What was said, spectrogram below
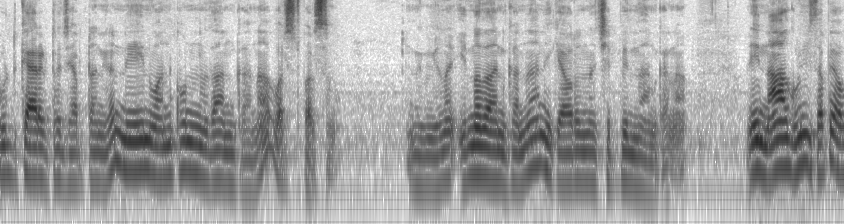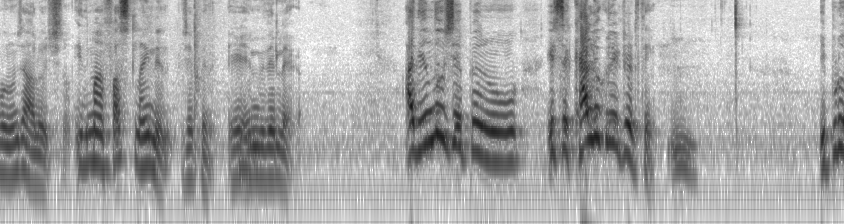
గుడ్ క్యారెక్టర్ చెప్పడానికి కానీ నేను అనుకున్న దానికన్నా వర్స్ట్ పర్సన్ నువ్వు విన్న విన్న దానికన్నా నీకు ఎవరైనా చెప్పిన దానికన్నా నేను నా గురించి తప్ప ఎవరి గురించి ఆలోచన ఇది మా ఫస్ట్ లైన్ నేను చెప్పింది ఏ- ఎనిమిదేళ్ళేగా అది ఎందుకు చెప్పాను? ఇట్స్ ఎ క్యాలిక్యులేటెడ్ థింగ్ ఇప్పుడు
